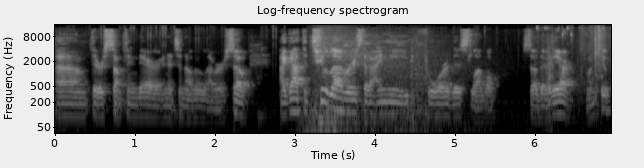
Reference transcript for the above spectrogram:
um, there's something there and it's another lever. So I got the two levers that I need for this level. So there they are, one, two.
